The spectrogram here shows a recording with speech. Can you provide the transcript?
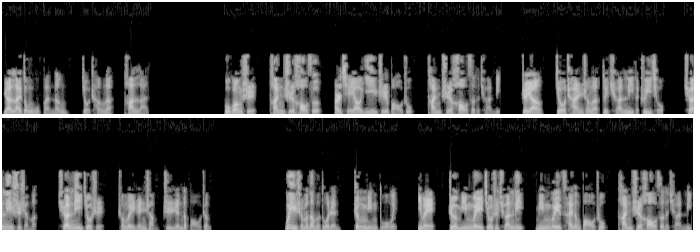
原来动物本能，就成了贪婪，不光是贪吃好色。而且要一直保住贪吃好色的权利，这样就产生了对权力的追求。权力是什么？权力就是成为人上之人的保证。为什么那么多人争名夺位？因为这名位就是权力，名位才能保住贪吃好色的权利。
